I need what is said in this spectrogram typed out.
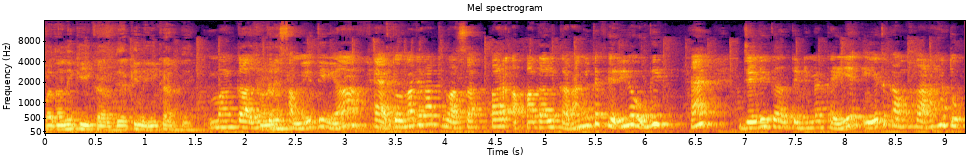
ਪਤਾ ਨਹੀਂ ਕੀ ਕਰਦੇ ਆ ਕਿ ਨਹੀਂ ਕਰਦੇ ਮੈਂ ਗੱਲ ਤਾਂ ਸਮਝਦੀ ਆ ਹੈ ਤਾਂ ਉਹਨਾਂ ਦੇ ਹੱਥ ਵਾਸਾ ਪਰ ਆਪਾਂ ਗੱਲ ਕਰਾਂਗੇ ਤੇ ਫੇਰ ਹੀ ਹੋਊਗੀ ਹੈ ਜਿਹੜੀ ਗੱਲ ਤੈਨੂੰ ਮੈਂ ਕਹੀ ਹੈ ਇਹ ਤਾਂ ਕੰਮ ਕਰ ਹਾਂ ਤੂੰ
